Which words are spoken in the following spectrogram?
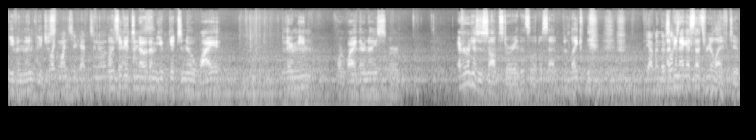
even then, you just like once you get to know them. once you get to know them, you get to know why they're mean or why they're nice or everyone has a sob story and that's a little sad but like Yeah, man. There's I like, mean, I guess that's real life too.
